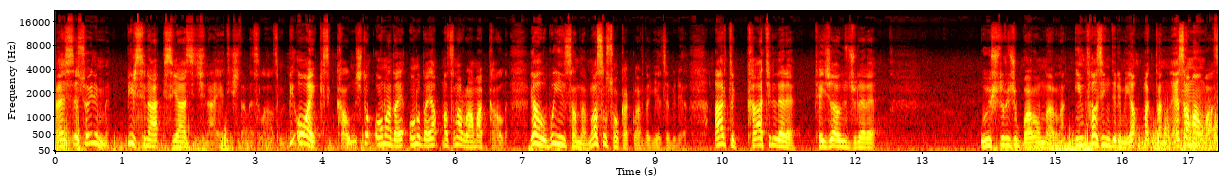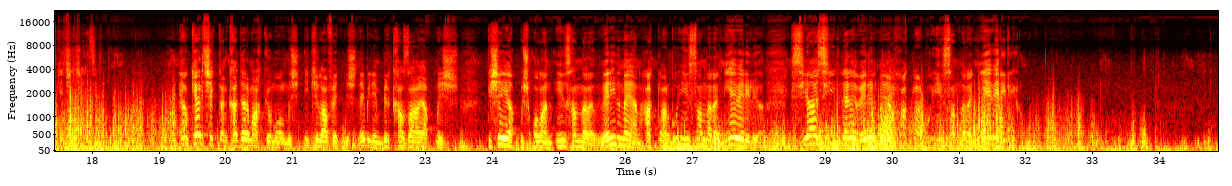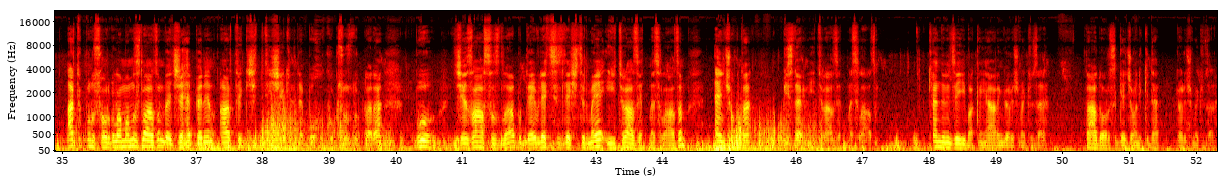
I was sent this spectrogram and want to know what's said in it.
Ben size söyleyeyim mi? Bir sina- siyasi cinayet işlemesi lazım. Bir o eksik kalmıştı. Ona da onu da yapmasına ramak kaldı. Yahu bu insanlar nasıl sokaklarda gezebiliyor? Artık katillere, tecavüzcülere, uyuşturucu baronlarına infaz indirimi yapmaktan ne zaman vazgeçeceğiz? Ya? Gerçekten kader mahkum olmuş, iki laf etmiş, ne bileyim bir kaza yapmış, bir şey yapmış olan insanlara verilmeyen haklar bu insanlara niye veriliyor? Siyasilere verilmeyen haklar bu insanlara niye veriliyor? Artık bunu sorgulamamız lazım ve CHP'nin artık ciddi şekilde bu hukuksuzluklara, bu cezasızlığa, bu devletsizleştirmeye itiraz etmesi lazım. En çok da bizlerin itiraz etmesi lazım. Kendinize iyi bakın. Yarın görüşmek üzere. Daha doğrusu gece 12'de görüşmek üzere.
